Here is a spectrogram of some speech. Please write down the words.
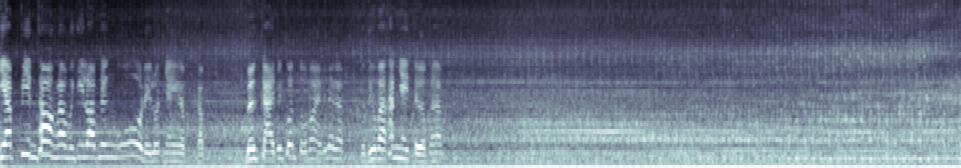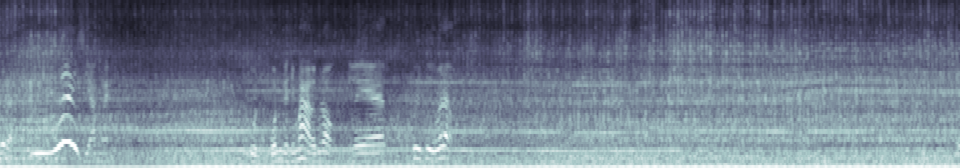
กียร์ปิ้นท่องเราเมื่อกี้รอบนึงโอ้ได้รถใหญ่ครับครับ เบิ่งกายเป็นก้นตัวน้อยไปเลยครับถือว่าขั้นใหญ่เติบนะครับพูดอะอุ้ยเสียงไหมฝุ่นฝนกันชิมากเลยพี่น้องเลยปื้อๆไว้แล้ว เอ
